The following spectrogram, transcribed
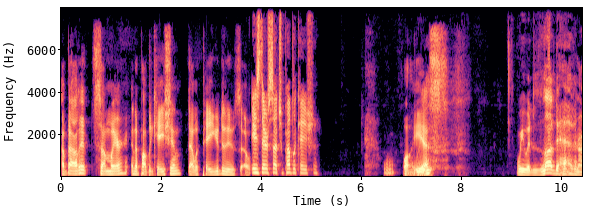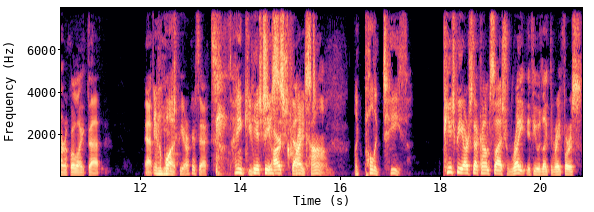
about it somewhere in a publication that would pay you to do so. Is there such a publication? Well, We- yes. we would love to have an article like that at In php what? architects Thank you, Jesus Christ! phparch.com Like pulling teeth. phparch.com slash write if you would like to write for us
